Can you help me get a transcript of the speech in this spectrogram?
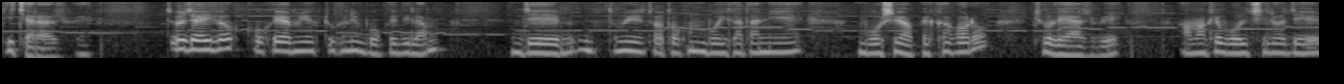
টিচার আসবে। তো যাই হোক, ওকে আমি একটুখানি বকে দিলাম যে, তুমি ততক্ষণ বই খাতা নিয়ে বসে অপেক্ষা করো, চলে আসবে। আমাকে বলছিল যে,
